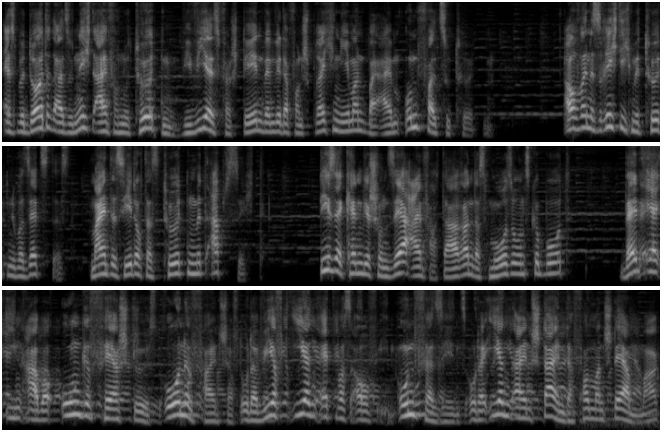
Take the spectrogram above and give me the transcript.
Es bedeutet also nicht einfach nur töten, wie wir es verstehen, wenn wir davon sprechen, jemanden bei einem Unfall zu töten. Auch wenn es richtig mit töten übersetzt ist, meint es jedoch das Töten mit Absicht. Dies erkennen wir schon sehr einfach daran, dass Mose uns gebot, wenn er ihn aber ungefähr stößt, ohne Feindschaft oder wirft irgendetwas auf ihn, unversehens oder irgendeinen Stein, davon man sterben mag,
